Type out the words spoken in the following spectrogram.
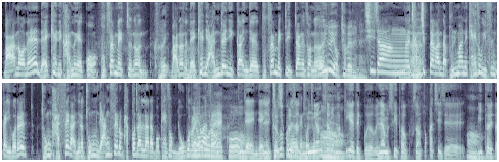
만 원에 네 캔이 가능했고 국산 맥주는 그랬구나. 만 원에 네 캔이 안 되니까 이제 국산 맥주 입장에서는 오히려 역차별이네. 시장을 네. 잠식당한다 불만이 계속 있으니까 이거를 종가세가 아니라 종량세로 바꿔달라고 계속 요구를, 요구를 해와서 했고. 이제 이제 네, 결국 그래서 종량세로 어. 바뀌게 됐고요. 왜냐하면 수입하고 국산은 똑같이 이제 어. 미터에 따라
